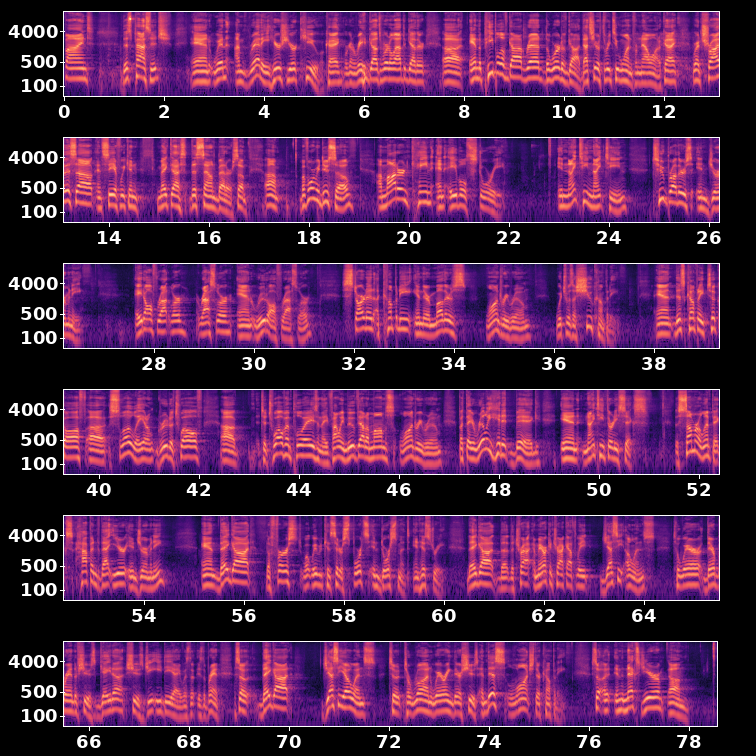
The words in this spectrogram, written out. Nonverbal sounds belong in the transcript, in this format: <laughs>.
find this passage, and when I'm ready, here's your cue, okay? We're going to read God's word aloud together. Uh, and the people of God read the word of God. That's your three, two, one from now on, okay? We're going to try this out and see if we can make this, this sound better. So, um, before we do so, a modern Cain and Abel story. In 1919, two brothers in Germany, Adolf Rattler, Dassler and Rudolf Dassler, started a company in their mother's laundry room, which was a shoe company. And this company took off uh, slowly and grew to 12, uh, to 12 employees, and they finally moved out of mom's laundry room. But they really hit it big in 1936. The Summer Olympics happened that year in Germany, and they got the first, what we would consider sports endorsement in history. They got the, the track, American track athlete Jesse Owens to wear their brand of shoes. Geda Shoes, G E D A was the, is the brand. So they got Jesse Owens to, to run wearing their shoes, and this launched their company. So uh, in the next year, um,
